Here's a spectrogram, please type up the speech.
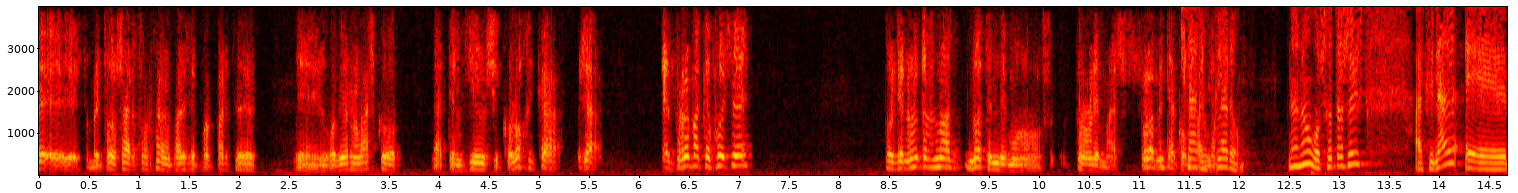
eh, sobre todo se ha reforzado, me parece, por parte del, del gobierno vasco la atención psicológica. O sea, el problema que fuese, porque nosotros no, no atendemos problemas, solamente Claro, acompañamos. claro. No, no, vosotros sois, al final, eh,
